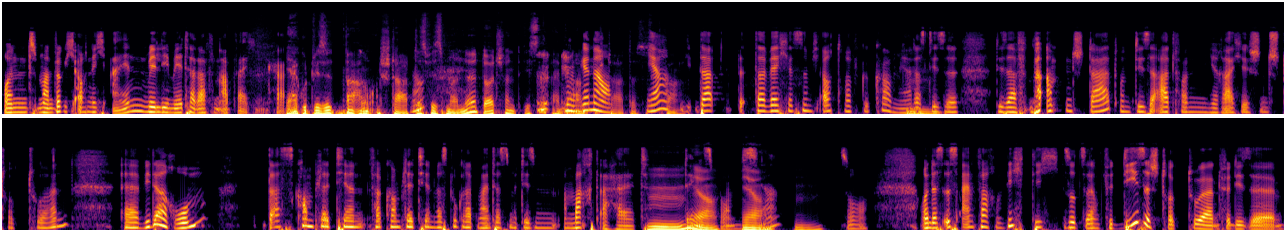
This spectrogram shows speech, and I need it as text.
und man wirklich auch nicht einen Millimeter davon abweichen kann. Ja gut, wir sind ein Beamtenstaat, Ja. das wissen wir, ne? Deutschland ist ein Genau. Beamtenstaat, das ist Ja, klar. da, da wäre ich jetzt nämlich auch drauf gekommen, ja, dass Mhm. diese, dieser Beamtenstaat und diese Art von hierarchischen Strukturen äh, wiederum das komplettieren, verkomplettieren, was du gerade meintest mit diesem Machterhalt. Mhm, ja, Dingsbums, ja. ja? Mhm. So. Und es ist einfach wichtig, sozusagen für diese Strukturen, für diese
